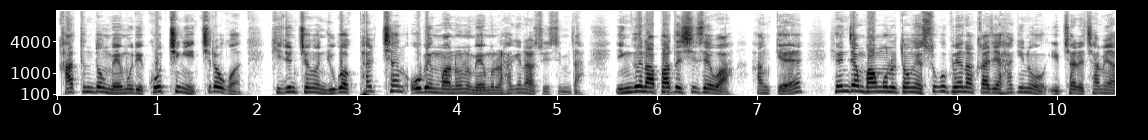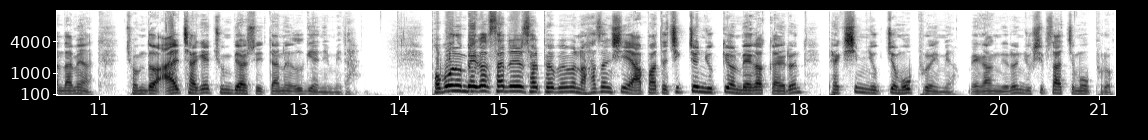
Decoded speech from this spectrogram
같은 동 매물이 고층이 7억 원, 기준층은 6억 8천5백만 원의 매물을 확인할 수 있습니다. 인근 아파트 시세와 함께 현장 방문을 통해 수급 현황까지 확인 후 입찰에 참여한다면 좀 더 알차게 준비할 수 있다는 의견입니다. 법원은 매각 사례를 살펴보면 하성 시 아파트 직전 6개월 매각가율은 116.5%이며 매각률은 64.5%,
